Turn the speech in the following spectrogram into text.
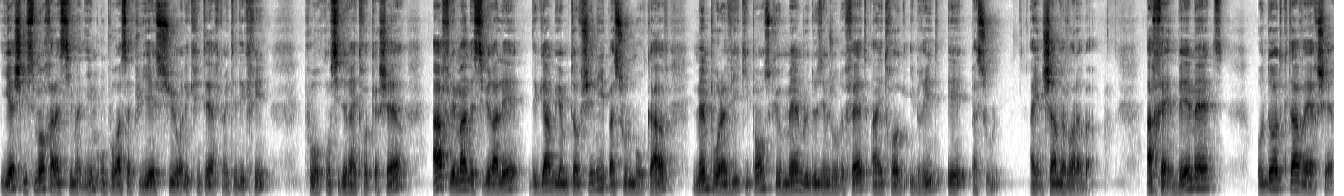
Yesh lismoch ala simanim, on pourra s'appuyer sur les critères qui ont été décrits pour considérer un trop kacher. Af leman des svirale des gam yom tov sheni pasul murkav, même pour la vie qui pense que même le deuxième jour de fête, un etrog hybride est pasoul. Ayin Sham va voir là-bas. Achen behemet, odot ktav aersher.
